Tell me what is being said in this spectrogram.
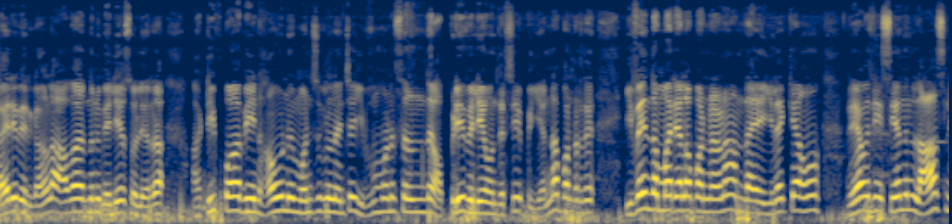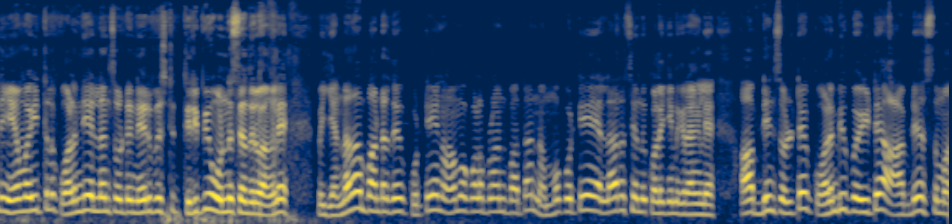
பைரவி இருக்காங்களா? அவள் இருந்து வெளியே சொல்லிடுறா. அடிப்பாவி நான் அவனு மனசுக்குள்ள நினச்சா இவன் மனசுலேருந்து அப்படியே வெளியே வந்துருச்சு. இப்போ என்ன பண்ணுறது இவன் இந்த மாதிரி எல்லாம் பண்ணானா அந்த இலக்கியாவும் ரேவதியும் சேர்ந்து லாஸ்ட்ல என் வயிற்றுல குழந்தையே இல்லைன்னு சொல்லிட்டு நிரூபிச்சுட்டு திருப்பியும் ஒன்று சேர்ந்துருவாங்களே. இப்போ என்னதான் பண்ணுறது குட்டையை நாம குழப்பலான்னு பார்த்தா நம்ம குட்டையே எல்லாரும் சேர்ந்து குலைக்கினுக்கிறாங்களே அப்படின்னு சொல்லிட்டு குழம்பி போயிட்டு அப்படியே சும்மா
